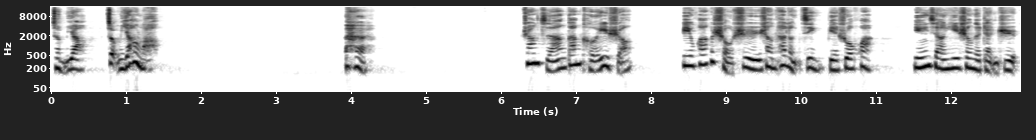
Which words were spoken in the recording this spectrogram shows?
怎么样？怎么样了？” 张子安干咳一声，比划个手势让他冷静，别说话，影响医生的诊治。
